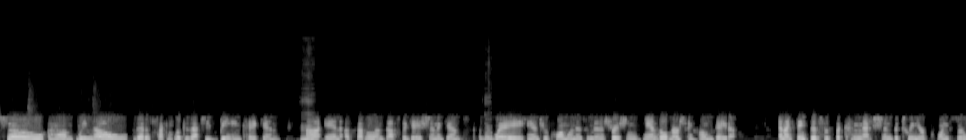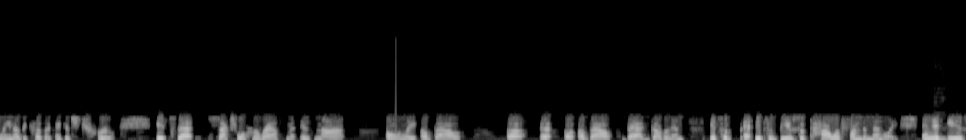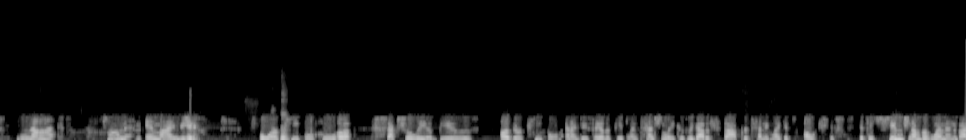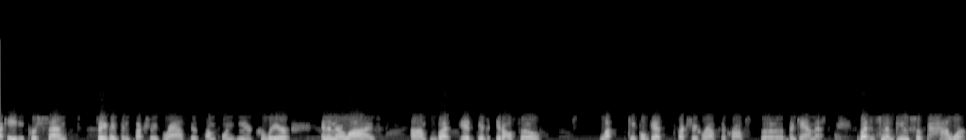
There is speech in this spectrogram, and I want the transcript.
So um, we know that a second look is actually being taken mm-hmm. uh, in a federal investigation against the yep. way Andrew Cuomo and his administration handled nursing home data. And I think this is the connection between your points, Zerlina, because I think it's true. It's that sexual harassment is not only about uh, uh, uh, about bad governance. It's a it's abuse of power fundamentally, and it mm. is not common, in my view, for people who uh, sexually abuse other people, and I do say other people intentionally because we got to stop pretending like it's oh, it's it's a huge number of women, about 80% say they've been sexually harassed at some point in their career and in their lives. Um, but it, it, it also, people get sexually harassed across the, the gamut. But it's an abuse of power.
